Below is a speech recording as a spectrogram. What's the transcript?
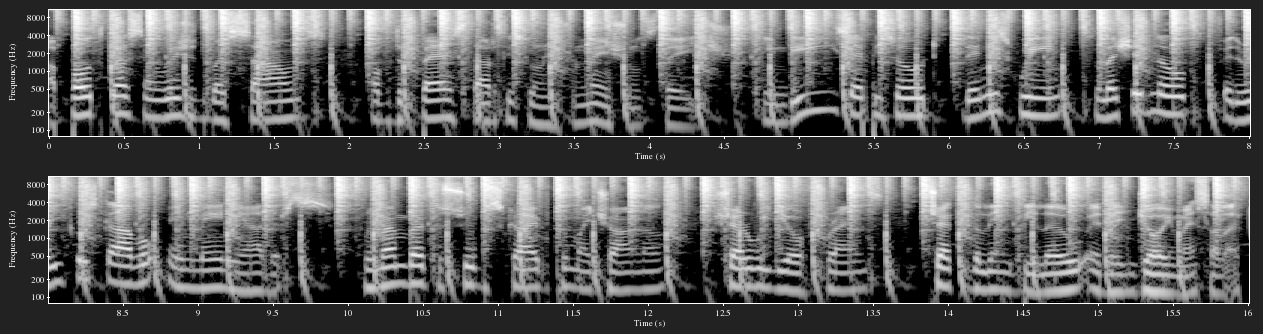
a podcast enriched by sounds of the best artists on international stage. In this episode, Dennis Quin, Celeste Nope, Federico Scavo, and many others. Remember to subscribe to my channel, share with your friends, check the link below, and enjoy my selection.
